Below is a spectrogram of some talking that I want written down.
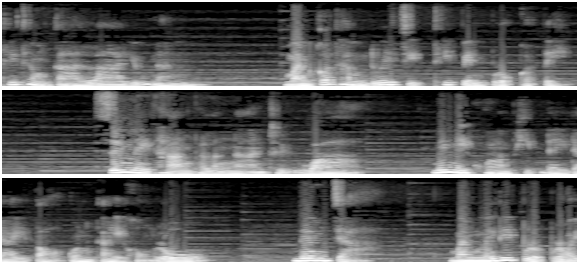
ที่ทำการล่าอยู่นั้น มันก็ทำด้วยจิตที่เป็นปกติ ซึ่งในทางพลังงานถือว่า ไม่มีความผิดใด ๆ ต่อกลไกของโลก เนื่องจาก มันไม่ได้ปลดปล่อย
